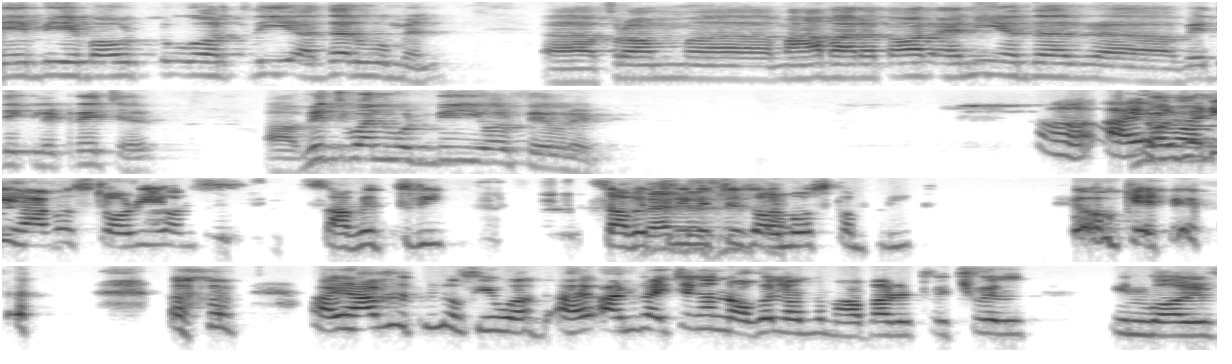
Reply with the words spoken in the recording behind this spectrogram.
maybe about two or three other women uh, from uh, mahabharata or any other uh, vedic literature uh, which one would be your favorite Uh, I already have a story on Savitri, Savitri, which is almost complete. Okay. I have written a few. oth- I, I'm writing a novel on the Mahabharata, which will involve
